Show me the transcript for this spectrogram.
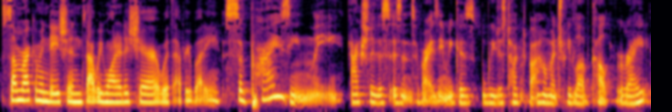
some recommendations that we wanted to share with everybody. Surprisingly, actually, this isn't surprising because we just talked about how much we love color, right?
